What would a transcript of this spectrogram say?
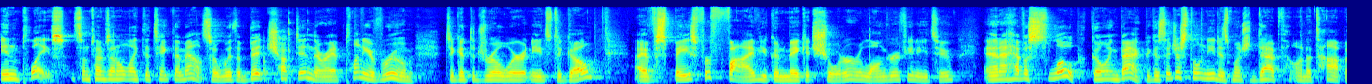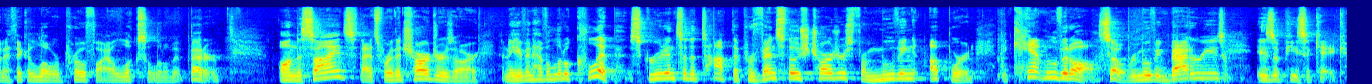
in place. Sometimes I don't like to take them out. So with a bit chucked in there, I have plenty of room to get the drill where it needs to go. I have space for five. You can make it shorter or longer if you need to. And I have a slope going back because I just don't need as much depth on the top. And I think a lower profile looks a little bit better. On the sides, that's where the chargers are. And I even have a little clip screwed into the top that prevents those chargers from moving upward. They can't move at all. So removing batteries is a piece of cake.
